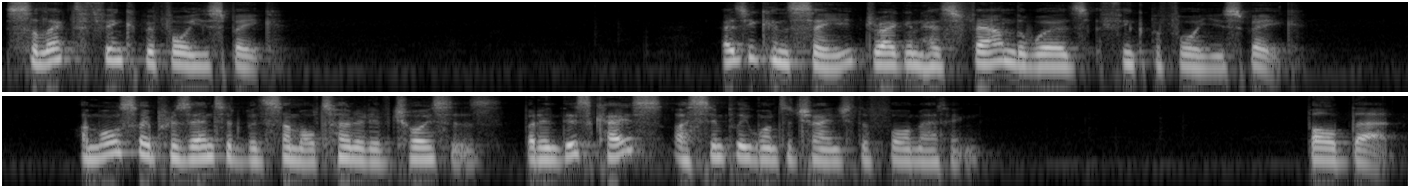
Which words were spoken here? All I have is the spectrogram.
Select think before you speak. As you can see, Dragon has found the words think before you speak. I'm also presented with some alternative choices, but in this case, I simply want to change the formatting. Bold that.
